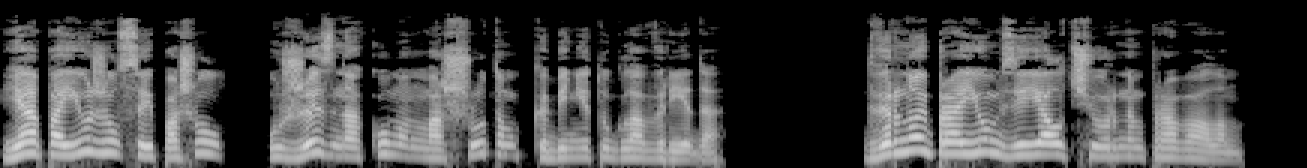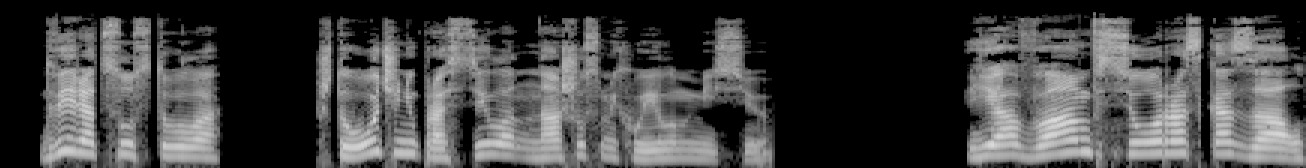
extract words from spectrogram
Я поюжился и пошел уже знакомым маршрутом к кабинету главреда. Дверной проем зиял черным провалом. Дверь отсутствовала, что очень упростило нашу с Михуилом миссию. «Я вам все рассказал»,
